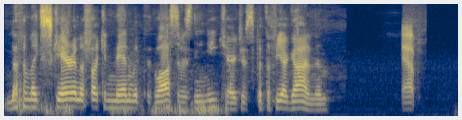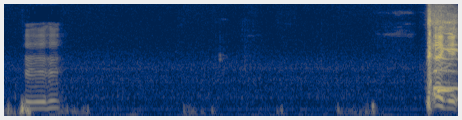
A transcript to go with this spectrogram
Nothing like scaring a fucking man with the loss of his unique characters, put the fear of God in him. Yep. hmm Iggy.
